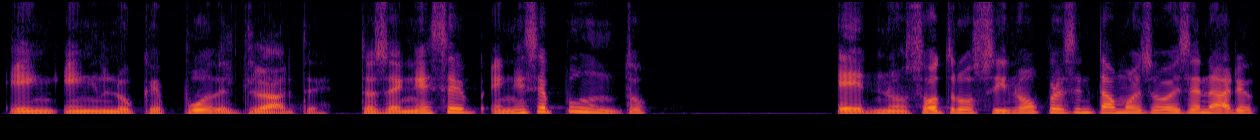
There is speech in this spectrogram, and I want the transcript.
en, en lo que puede el cliente. Entonces, en ese, en ese punto, eh, nosotros, si no presentamos esos escenarios,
